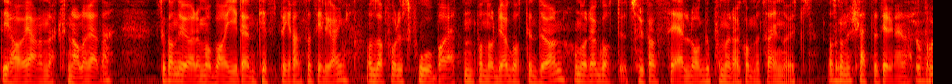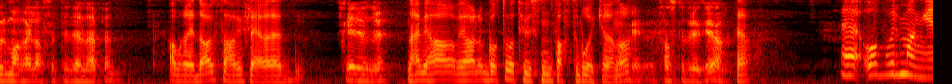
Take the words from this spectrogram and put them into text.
de har jo gjerne nøkkelen allerede, så kan du gjøre det med å bare gi det en tidsbegrensa tilgang. Og Da får du sporbarheten på når de har gått inn døren og når de har gått ut. Så du kan se logg på når de har kommet seg inn og ut. Og så kan du slette tilgangen etterpå. Hvor mange har lastet i den appen? Allerede i dag så har vi flere Flere hundre? Nei, vi har, vi har godt over 1000 faste brukere nå. Okay. Faste brukere, ja. ja. Eh, og hvor mange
